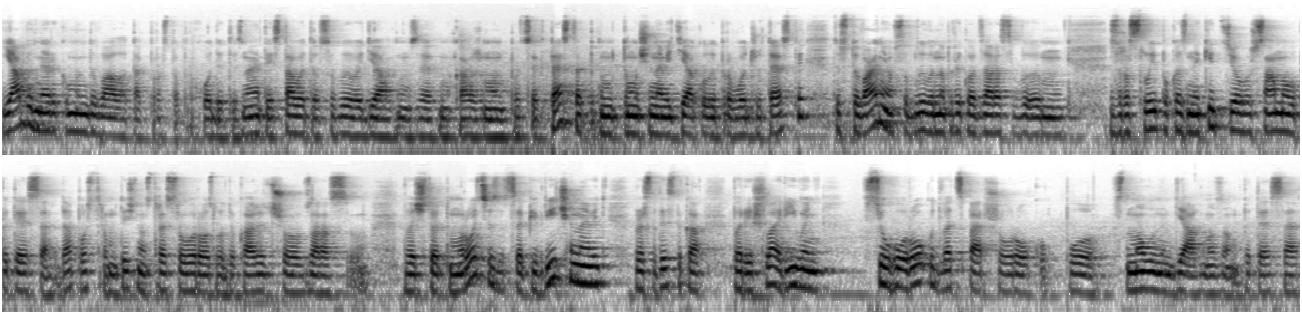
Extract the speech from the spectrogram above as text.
я би не рекомендувала так просто проходити, знаєте, і ставити особливо діагнози, як ми кажемо, по цих тестах, тому, що навіть я, коли проводжу тести, тестування, особливо, наприклад, зараз в, зросли показники цього ж самого ПТСР, да, посттравматичного стресового розладу. Кажуть, що зараз в 24-му році, за це півріччя навіть, статистика перейшла рівень всього року, 21-го року, по встановленим діагнозам ПТСР.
